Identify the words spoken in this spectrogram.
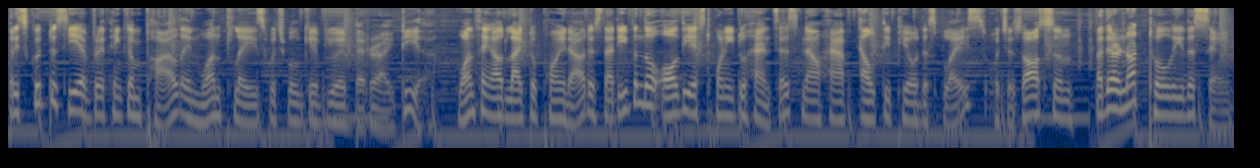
but it's good to see everything compiled in one place which will give you a better idea. One thing I would like to point out is that even though all the S22 handsets now have LTPO displays, which is awesome, but they're not totally the same.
